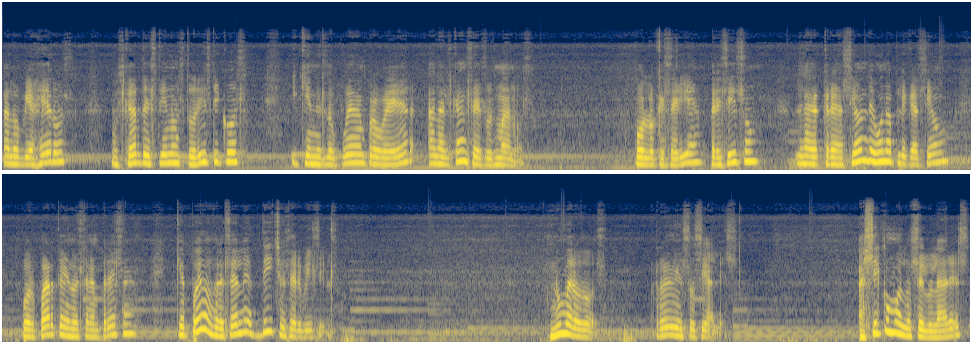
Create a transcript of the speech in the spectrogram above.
a los viajeros buscar destinos turísticos y quienes lo puedan proveer al alcance de sus manos. Por lo que sería preciso la creación de una aplicación por parte de nuestra empresa que pueda ofrecerle dichos servicios. Número 2. Redes sociales. Así como los celulares,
